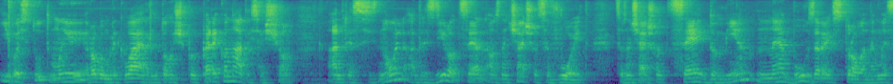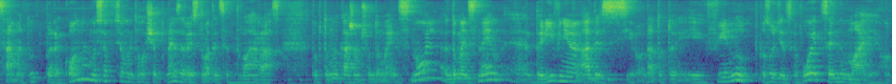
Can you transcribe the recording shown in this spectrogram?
І ось тут ми робимо require для того, щоб переконатися, що адрес 0, адрес 0 це означає, що це void. Це означає, що цей домен не був зареєстрований. Ми саме тут переконуємося в цьому для того, щоб не зареєструвати це два рази. Тобто ми кажемо, що domains 0, domains name е, дорівнює адрес 0. Да? Тобто і він, ну, по суті, це void, це немає його.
